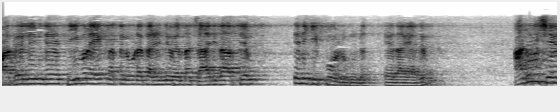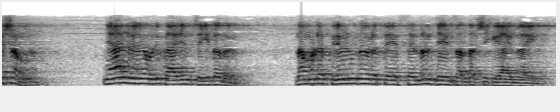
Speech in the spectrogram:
പകലിന്റെ തീവ്രയത്നത്തിലൂടെ കഴിഞ്ഞു എന്ന ചാരിതാർത്ഥ്യം എനിക്കിപ്പോഴുണ്ട് ഏതായാലും. അതിനുശേഷം ഞാൻ ഒരു കാര്യം ചെയ്തത് നമ്മുടെ തിരുവനന്തപുരത്തെ സെൻട്രൽ ജയിൽ സന്ദർശിക്കുക എന്നതായിരുന്നു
